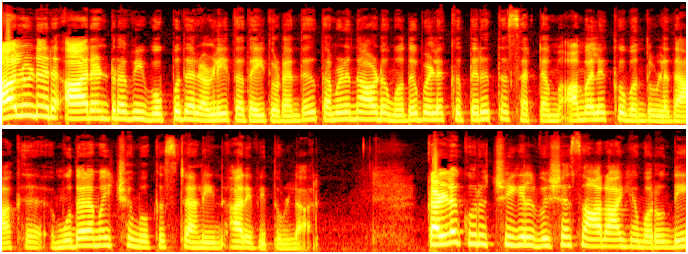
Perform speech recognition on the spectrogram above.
ஆளுநர் ஆர் என் ரவி ஒப்புதல் அளித்ததைத் தொடர்ந்து தமிழ்நாடு மதுவிலக்கு திருத்த சட்டம் அமலுக்கு வந்துள்ளதாக முதலமைச்சர் மு ஸ்டாலின் அறிவித்துள்ளார். கள்ளக்குறிச்சியில் விஷ சாராயம் அருந்தி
